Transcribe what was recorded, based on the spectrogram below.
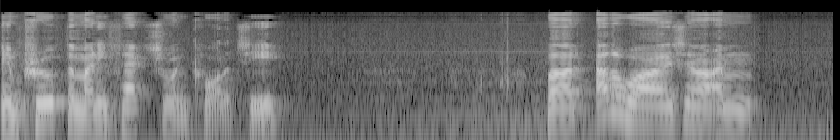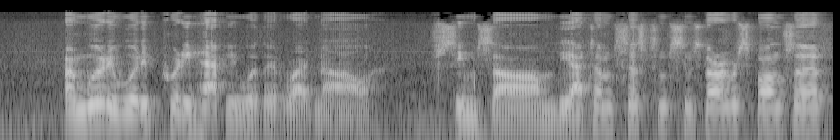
improve the manufacturing quality. But otherwise, you know, I'm I'm really, really pretty happy with it right now. Seems um, the Atom system seems very responsive.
